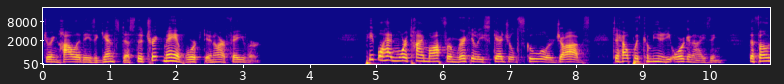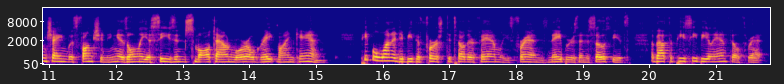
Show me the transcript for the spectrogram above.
during holidays against us, the trick may have worked in our favor. People had more time off from regularly scheduled school or jobs to help with community organizing. The phone chain was functioning as only a seasoned small town rural grapevine can. People wanted to be the first to tell their families, friends, neighbors, and associates about the PCB landfill threat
